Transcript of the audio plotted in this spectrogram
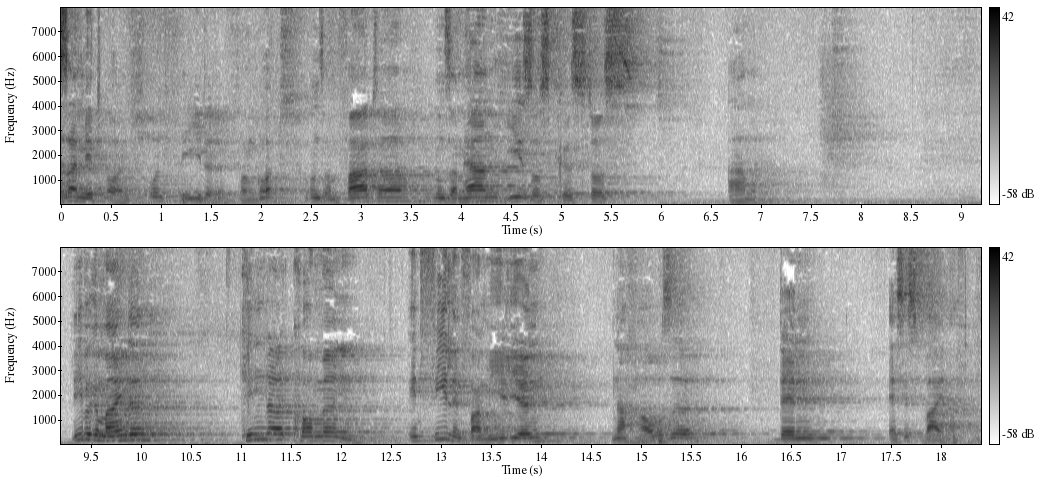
sei mit euch und Friede von Gott, unserem Vater, unserem Herrn Jesus Christus. Amen. Liebe Gemeinde, Kinder kommen in vielen Familien nach Hause, denn es ist Weihnachten.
